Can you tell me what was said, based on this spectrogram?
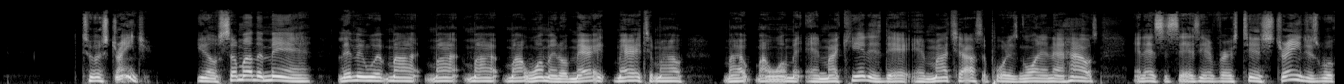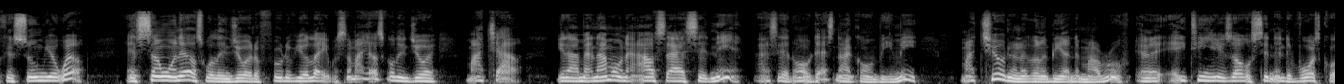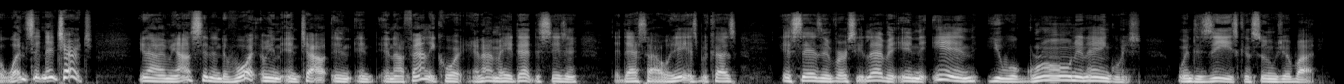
to a stranger. You know, some other man living with my, my, my, my woman or married, married to my, my, my woman and my kid is there and my child support is going in that house. And as it says here in verse 10, strangers will consume your wealth and someone else will enjoy the fruit of your labor. Somebody else will enjoy my child. You know, I mean, I'm on the outside sitting in. I said, Oh, that's not going to be me. My children are going to be under my roof. And at 18 years old, sitting in divorce court, wasn't sitting in church. You know what I mean? I was sitting in divorce, I mean, in child, in, in, in our family court, and I made that decision that that's how it is because it says in verse 11, in the end, you will groan in anguish when disease consumes your body.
